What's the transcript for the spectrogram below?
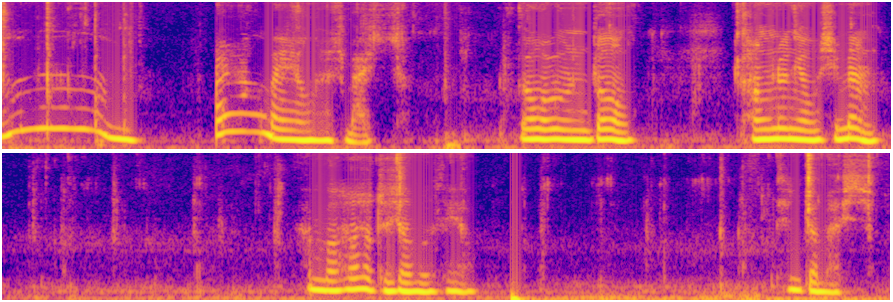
음, 말랑말랑해서 맛있어. 여러분도 강릉에 오시면 한번 사서 드셔보세요. 진짜 맛있어.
